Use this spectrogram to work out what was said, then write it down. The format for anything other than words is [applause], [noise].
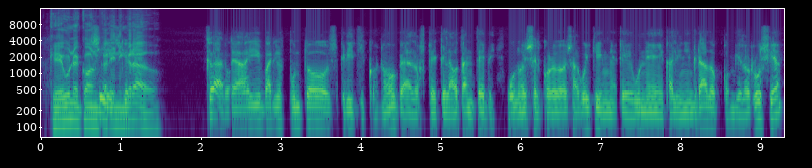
Que une con Kaliningrado. Claro, hay varios puntos críticos ¿no? a los que, la OTAN teme. Uno es el corredor de Salwikin que une Kaliningrado con Bielorrusia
